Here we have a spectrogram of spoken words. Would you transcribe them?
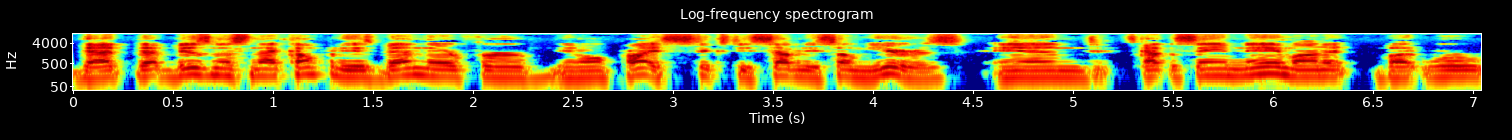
that, that business and that company has been there for, you know, probably 60, 70 some years. And it's got the same name on it, but we're,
